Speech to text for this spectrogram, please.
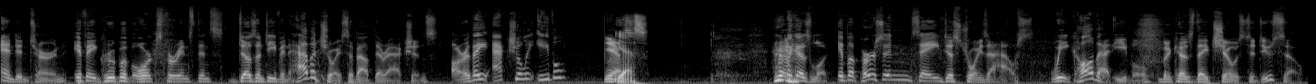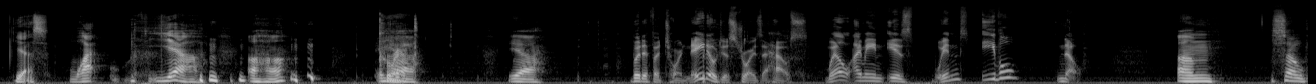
And in turn, if a group of orcs, for instance, doesn't even have a choice about their actions, are they actually evil? Yes. Because look, if a person, say, destroys a house, we call that evil because they chose to do so. Yes. What? Yeah. Uh huh. Correct. Yeah. Yeah. But if a tornado destroys a house, well, I mean, is wind evil? No. Um, So,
